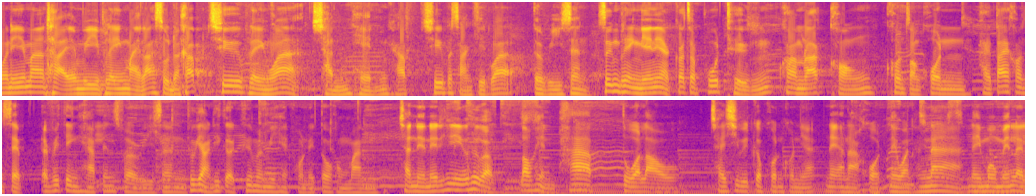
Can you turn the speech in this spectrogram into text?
วันนี้มาถ่าย MV เพลงใหม่ล่าสุดนะครับ ชื่อเพลงว่าฉันเห็นครับ ชื่อภาษาอังกฤษว่า The Reason ซึ่งเพลงนี้เนี่ยก็จะพูดถึงความรักของคนสองคนภายใต้คอนเซปต์ everything happens for a reason ทุกอย่างที่เกิดขึ้นมันมีเหตุผลในตัวของมัน ฉันเห็นในที่นี้ก็คือแบบเราเห็นภาพตัวเรา ใช้ชีวิตกับคนคนนี้ในอนาคตในวันข้างหน้า ใน moment หลา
